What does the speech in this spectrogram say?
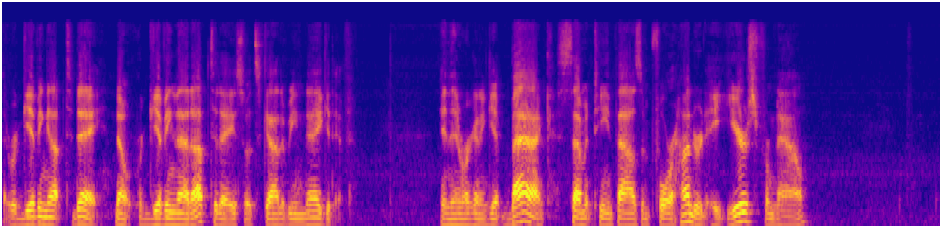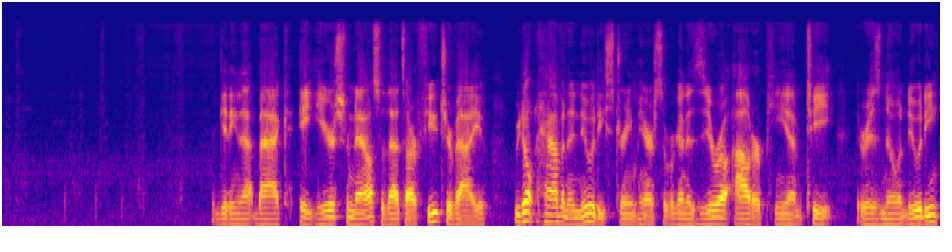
that we're giving up today. No, we're giving that up today, so it's got to be negative. And then we're going to get back 17,400 eight years from now. We're getting that back eight years from now, so that's our future value. We don't have an annuity stream here, so we're going to zero out our PMT. There is no annuity.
